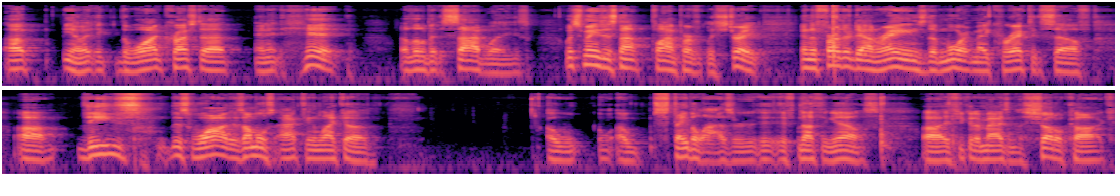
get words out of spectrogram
up. You know, it, the wad crushed up and it hit a little bit sideways, which means it's not flying perfectly straight. And the further down range, the more it may correct itself. Uh, these, this wad is almost acting like a, a, a stabilizer, if nothing else. Uh, if you could imagine a shuttlecock,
